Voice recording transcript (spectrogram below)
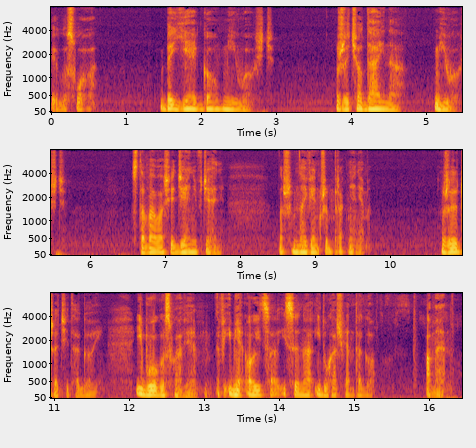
Jego słowa, by Jego miłość, życiodajna miłość, stawała się dzień w dzień naszym największym pragnieniem. Życzę Ci tego i, i błogosławię w imię Ojca i Syna i Ducha Świętego. Amen.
